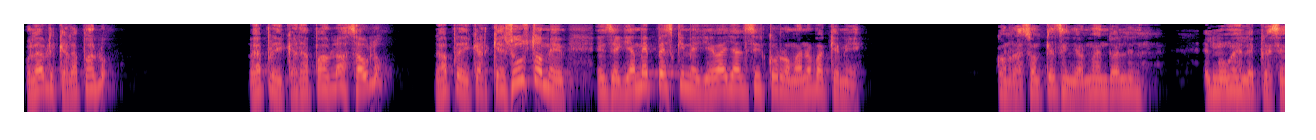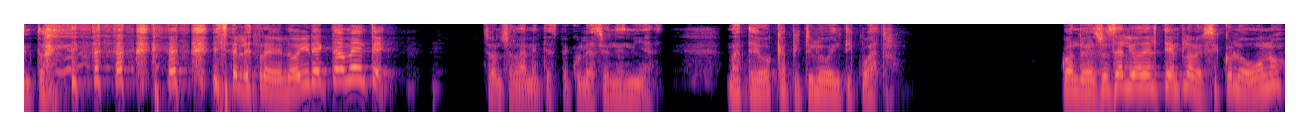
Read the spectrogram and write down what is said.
¿Voy a predicar a Pablo? ¿Voy a predicar a Pablo, a Saulo? ¿Voy a predicar? ¡Qué susto! Me, enseguida me pesca y me lleva allá al circo romano para que me... Con razón que el Señor mandó el, El se le presentó y se le reveló directamente. Son solamente especulaciones mías. Mateo capítulo 24. Cuando Jesús salió del templo, versículo 1,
